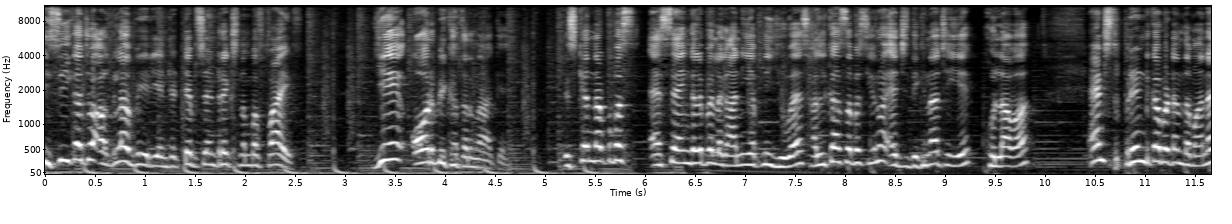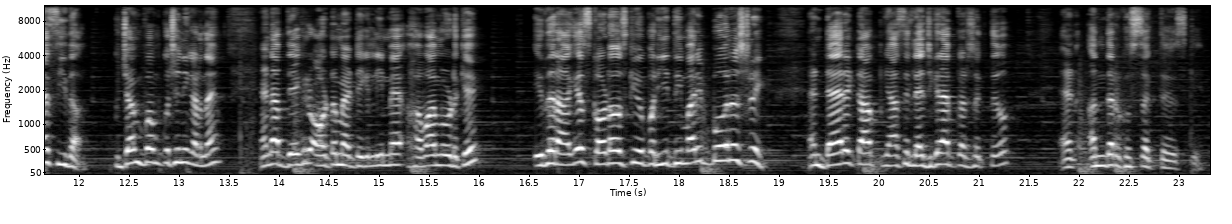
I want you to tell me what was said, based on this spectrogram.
इसी का जो अगला वेरिएंट है tips and tricks number five ये और भी खतरनाक है। इसके अंदर आपको बस ऐसे एंगल पे लगानी है अपनी यूएस हल्का सा बस यू नो एज दिखना चाहिए, खुला हुआ। एंड स्प्रिंट का बटन दबाना है सीधा जंप वंप कुछ नहीं करना है। एंड आप देख रहे हो ऑटोमेटिकली मैं हवा में उड़ के इधर आ गया स्कॉड हाउस के ऊपर, ये थी हमारी बोनस ट्रिक एंड डायरेक्ट आप यहाँ से लेज ग्रैप कर सकते हो एंड अंदर घुस सकते हो इसके।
